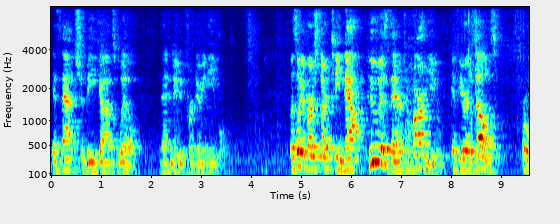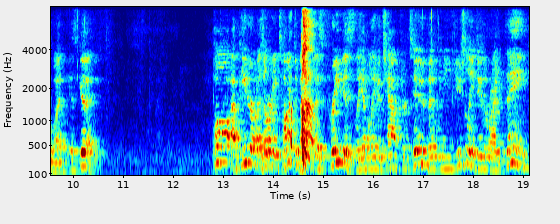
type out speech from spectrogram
if that should be God's will, than do, for doing evil. Let's look at verse 13. Now, who is there to harm you if you are zealous for what is good? Paul, uh, Peter has already talked about this previously, I believe in chapter 2, that when you usually do the right thing,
